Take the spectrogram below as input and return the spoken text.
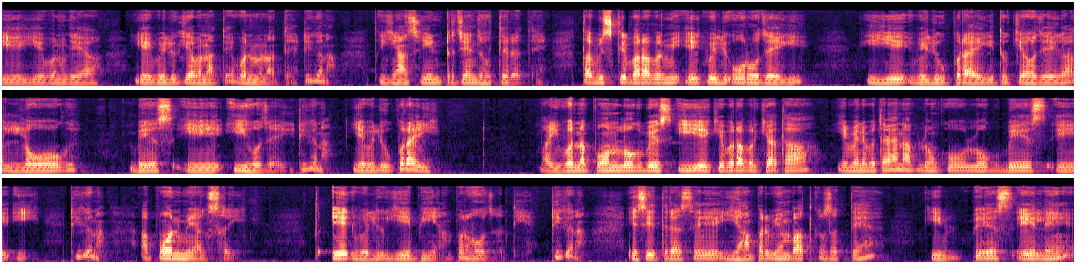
ए ये बन गया। ये वैल्यू क्या बनाते हैं? वन बनाते हैं, ठीक है ना? तो यहाँ से इंटरचेंज होते रहते हैं। तब इसके बराबर में एक वैल्यू और हो जाएगी। ये वैल्यू ऊपर आएगी तो क्या हो जाएगा? लोग बेस ए ई हो जाएगी, ठीक है ना? ये वैल्यू ऊपर आई। भाई, one upon log base e a के बराबर क्या था? ये मैंने बताया ना आप लोगों को लोग बेस ए ई ठीक है ना? अपॉन में अक्स आई। तो एक वैल्यू ये भी यहाँ पर हो जाती है, ठीक है ना? इसी तरह से यहाँ पर भी हम बात कर सकते हैं कि बेस ए लें,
